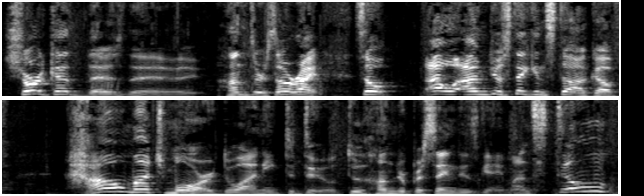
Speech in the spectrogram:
shortcut, there's the hunters. Alright, so I'm just taking stock of how much more do I need to do to 100% this game? And still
